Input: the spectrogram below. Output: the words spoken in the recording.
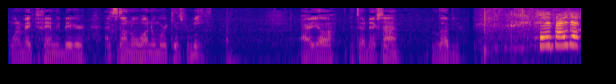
We want to make the family bigger. I just don't want no more kids for me. All right, y'all. Until next time, we love you. Hey, quiet.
